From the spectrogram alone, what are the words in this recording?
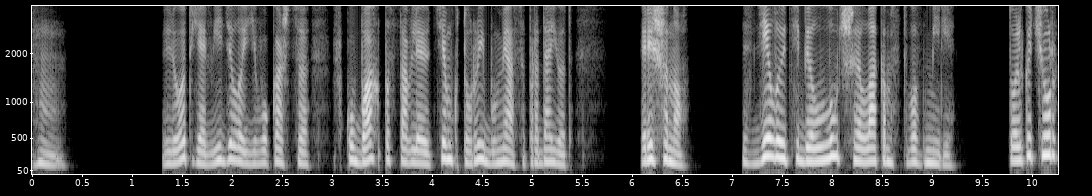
Хм. Лед я видела, его, кажется, в кубах поставляют тем, кто рыбу, мясо продает. Решено. Сделаю тебе лучшее лакомство в мире. Только чур,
